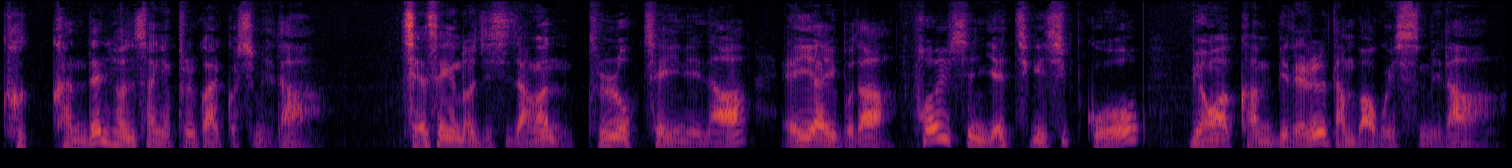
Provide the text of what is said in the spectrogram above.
극한된 현상에 불과할 것입니다. 재생에너지 시장은 블록체인이나 AI보다 훨씬 예측이 쉽고 명확한 미래를 담보하고 있습니다.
